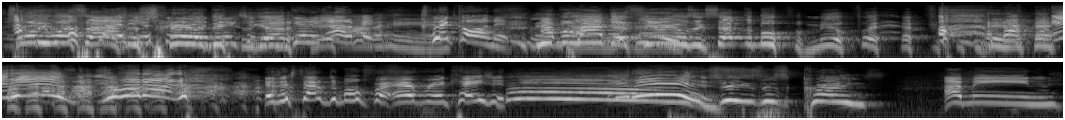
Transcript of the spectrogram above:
21 signs Guys, of your cereal addiction is got getting it. out Out of of hand. hand. Click on it. You I believe that cereal is acceptable for meal forever? It is. Hold on. It's acceptable for every occasion. Oh, It is. Jesus Christ. I mean,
